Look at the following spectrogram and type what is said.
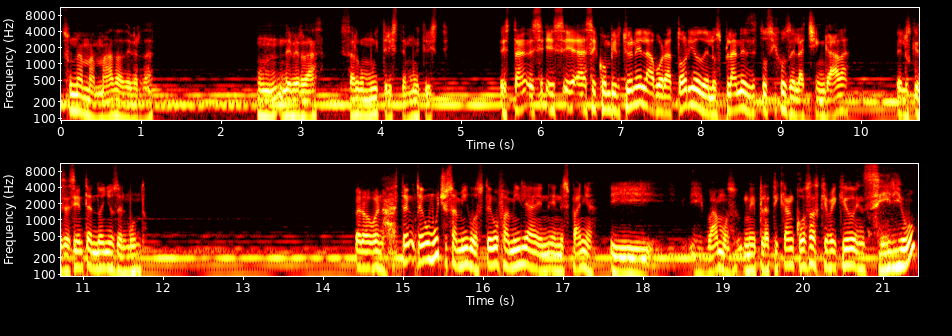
Es una mamada, de verdad. de verdad. Es algo muy triste, muy triste. Está, eh, se convirtió en el laboratorio de los planes de estos hijos de la chingada, de los que se sienten dueños del mundo. Pero bueno, tengo, muchos amigos, tengo familia en, España y, y, vamos, me platican cosas que me quedo en serio.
